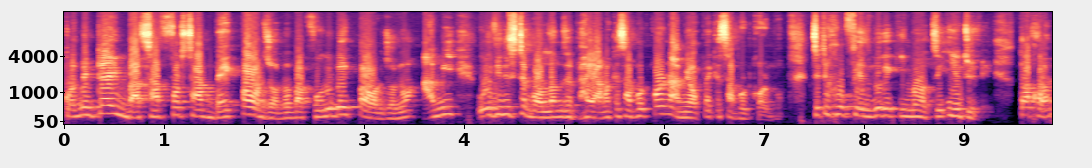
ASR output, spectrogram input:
কমেন্ট টাইম বা ফর সাব ব্যাক পাওয়ার জন্য বা ফলো ব্যাক পাওয়ার জন্য আমি ওই জিনিসটা বললাম যে, ভাই, আমাকে সাপোর্ট করেন, আমি আপনাকে সাপোর্ট করব। যেটা হোক ফেসবুকে কিংবা হচ্ছে ইউটিউবে তখন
